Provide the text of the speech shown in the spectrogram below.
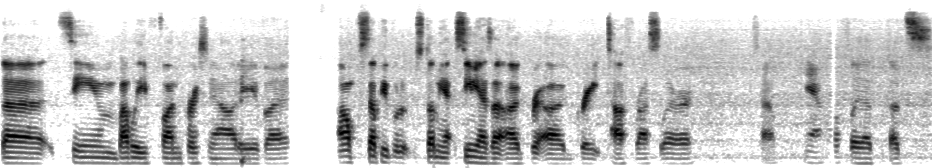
the same bubbly, fun personality, but I'll still people still see me as a, a, a great, tough wrestler. So yeah, hopefully that that's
